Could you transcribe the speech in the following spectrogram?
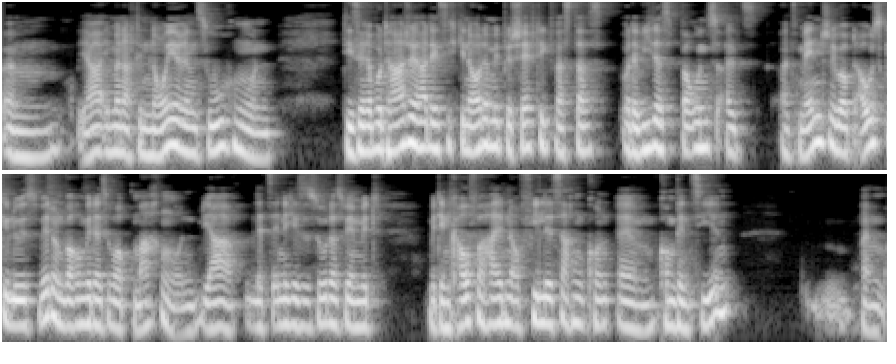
ähm, ja, immer nach dem Neueren suchen und diese Reportage hatte sich genau damit beschäftigt, was das oder wie das bei uns als, als Menschen überhaupt ausgelöst wird und warum wir das überhaupt machen. Und ja, letztendlich ist es so, dass wir mit, mit dem Kaufverhalten auch viele Sachen kom ähm, kompensieren. beim,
